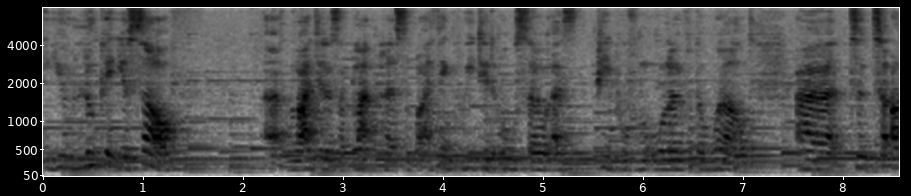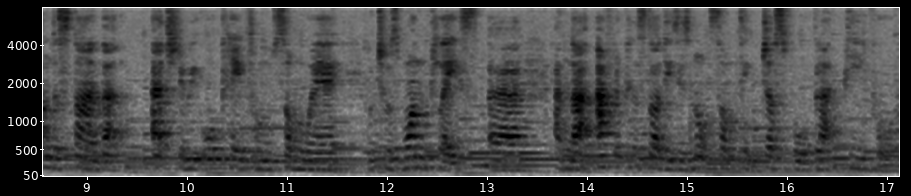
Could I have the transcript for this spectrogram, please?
you look at yourself. Uh, well, I did as a black person, but I think we did also as people from all over the world uh, to, to understand that actually we all came from somewhere which was one place uh, and that African studies is not something just for black people,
